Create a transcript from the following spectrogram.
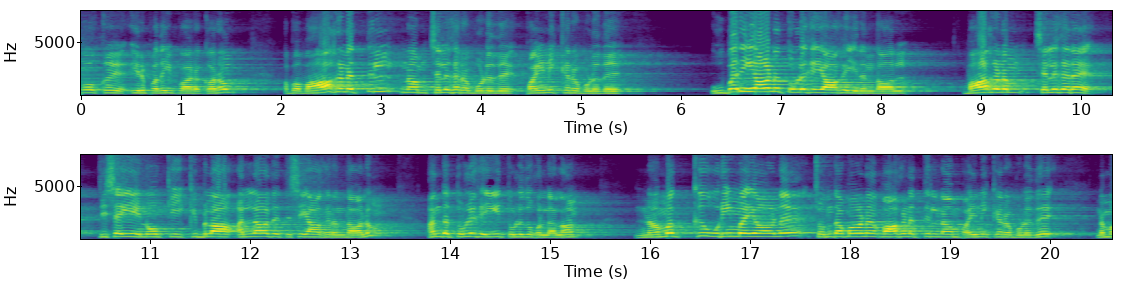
போக்கு இருப்பதை பார்க்கிறோம். அப்போ வாகனத்தில் நாம் செல்கிற பொழுது பயணிக்கிற பொழுது உபரியான தொழுகையாக இருந்தால் வாகனம் செல்கிற திசையை நோக்கி கிப்லா அல்லாத திசையாக இருந்தாலும் அந்த தொழுகையை தொழுது கொள்ளலாம். நமக்கு உரிமையான சொந்தமான வாகனத்தில் நாம் பயணிக்கிற பொழுது நம்ம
